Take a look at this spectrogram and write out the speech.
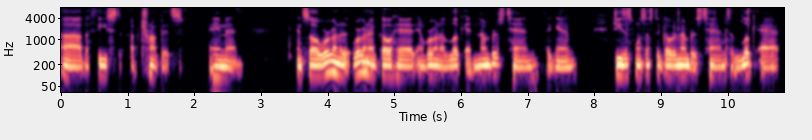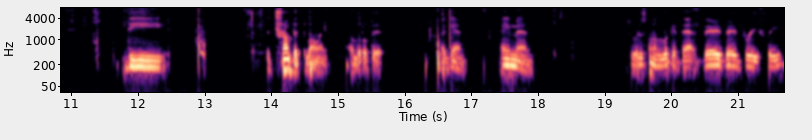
uh, the Feast of Trumpets. Amen. And so we're gonna we're gonna go ahead and we're gonna look at Numbers 10 again. Jesus wants us to go to Numbers 10 to look at the the trumpet blowing a little bit again. Amen. So we're just to look at that very, very briefly.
